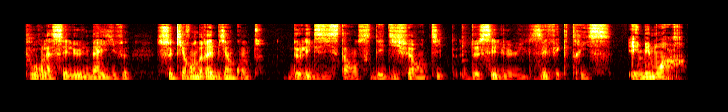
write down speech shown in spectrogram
pour la cellule naïve, ce qui rendrait bien compte de l'existence des différents types de cellules effectrices et mémoire.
